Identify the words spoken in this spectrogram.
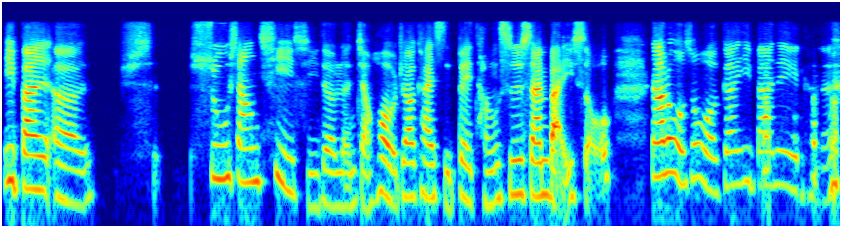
一般呃书香气息的人讲话，我就要开始背唐诗三百首。那如果说我跟一般那个可能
